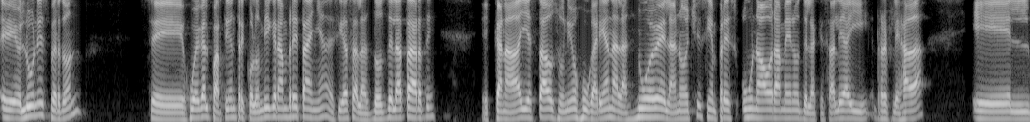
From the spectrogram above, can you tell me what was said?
eh, lunes, perdón, se juega el partido entre Colombia y Gran Bretaña, decías a las 2 de la tarde. Eh, Canadá y Estados Unidos jugarían a las 9 de la noche, siempre es una hora menos de la que sale ahí reflejada. El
